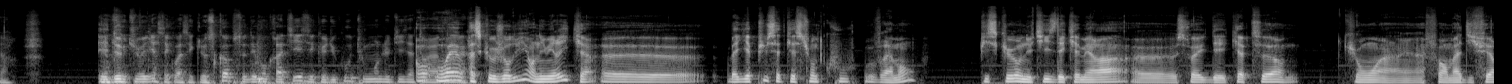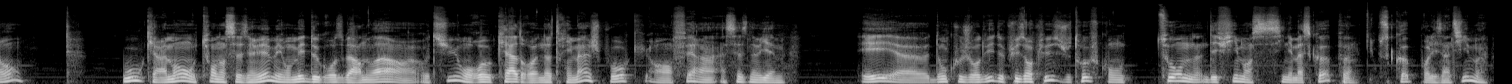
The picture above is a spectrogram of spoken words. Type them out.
Et Et ce de- que tu veux dire, c'est quoi? C'est que le scope se démocratise et que du coup, tout le monde l'utilise à Oh, travers. ouais, parce qu'aujourd'hui, en numérique, euh, bah, il n'y a plus cette question de coût, vraiment, puisqu'on utilise des caméras, euh, soit avec des capteurs qui ont un, format différent, ou carrément on tourne en 16 neuvième et on met deux grosses barres noires euh, au-dessus, on recadre notre image pour en faire un, un 16 neuvième. Et euh, donc aujourd'hui, de plus en plus, je trouve qu'on tourne des films en cinémascope, ou scope pour les intimes,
